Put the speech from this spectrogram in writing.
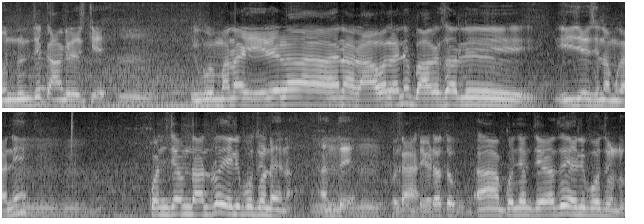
ముందు నుంచి కాంగ్రెస్కే. ఇప్పుడు మన ఏరియాలో ఆయన రావాలని బాగాసార్లు ఈ చేసినాం కానీ కొంచెం దాంట్లో వెళ్ళిపోతుండే ఆయన అంతే. కొంచెం తేడాతో ఆ, కొంచెం తేడాతో వెళ్ళిపోతుండు.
